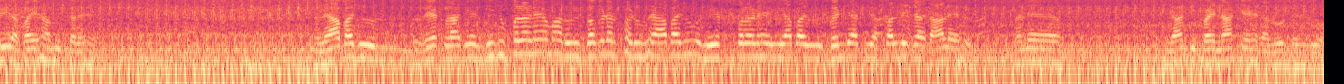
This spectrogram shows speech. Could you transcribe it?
લીલા ભાઈ સામી કરે છે. અને આ બાજુ રેક લાગે બીજું પલણ અમારું ગગડર પડ્યું છે આ બાજુ ને એક પલણ ઈ આ બાજુ ગંજાથી આ પલ્લી સાઈડ હાલે છે. અને દાદીભાઈ નાખે છે રોડ જુઓ.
